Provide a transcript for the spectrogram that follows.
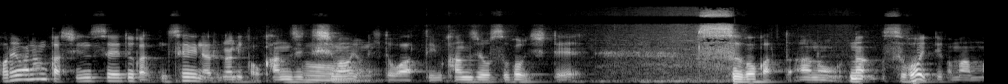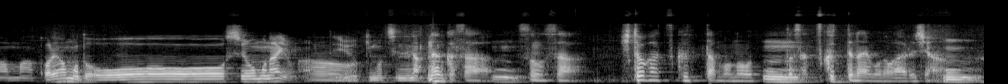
これはなんか神聖というか、聖なる何かを感じてしまうよね、うん人はっていう感じをすごいして、すごかった。あの、な、すごいっていうか、まあまあまあ、これはもうどうしようもないよなっていう気持ちになった。なんかさ、うんそのさ、人が作ったものとさ、作ってないものがあるじゃん。うん。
